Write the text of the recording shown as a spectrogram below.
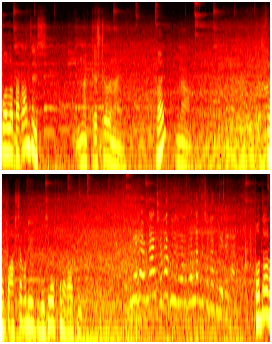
কলা টাকা আনছিস? না ক্যাশ টাকা নাই। নাই? না। তুই পাঁচটা কুড়ি বেশি যাচ্ছে না কাকু তুমি এটা নাও ছটা কুড়ি তোমাকে বললাম তো ছটা কুড়ি এটা না তো আবার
